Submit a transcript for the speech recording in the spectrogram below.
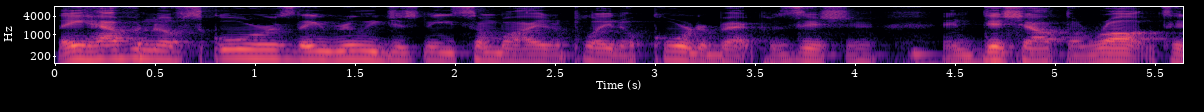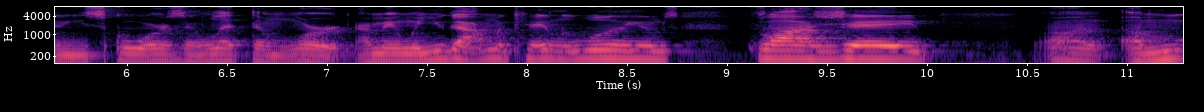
They have enough scores they really just need somebody to play the quarterback position and dish out the rock to these scores and let them work. I mean when you got Mikaylah Williams Flau'jae uh, um,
